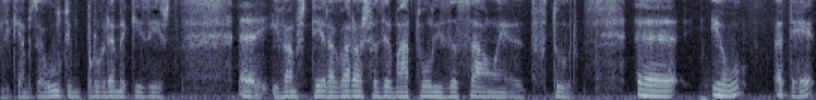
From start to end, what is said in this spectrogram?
digamos, é o último programa que existe, eh, e vamos ter agora, vamos fazer uma atualização eh, de futuro, eu até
